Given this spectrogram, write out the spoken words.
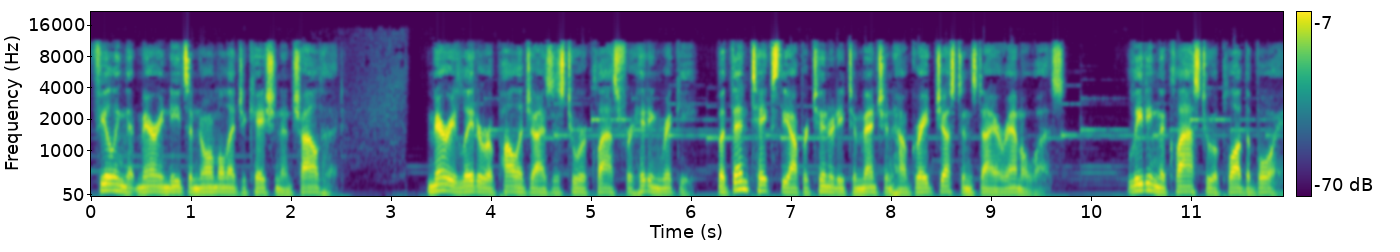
feeling that Mary needs a normal education and childhood. Mary later apologizes to her class for hitting Ricky, but then takes the opportunity to mention how great Justin's diorama was. Leading the class to applaud the boy.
